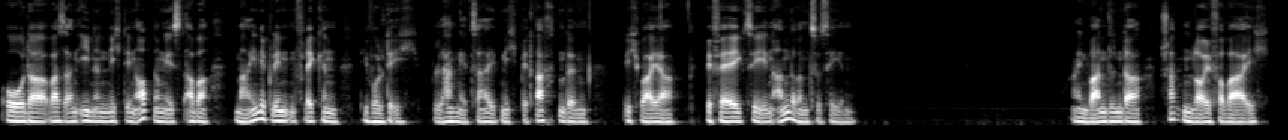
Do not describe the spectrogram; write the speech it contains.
oder was an ihnen nicht in Ordnung ist. Aber meine blinden Flecken, die wollte ich lange Zeit nicht betrachten, denn ich war ja befähigt, sie in anderen zu sehen. Ein wandelnder Schattenläufer war ich,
